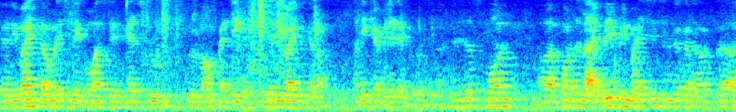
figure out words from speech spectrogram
Uh, Revised government Goa State Gas Rule to long pending आहे. ते revise केला आणि cabinet approval दिला. There is a small uh, for the library premises in the uh,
